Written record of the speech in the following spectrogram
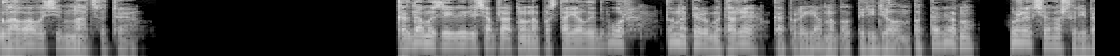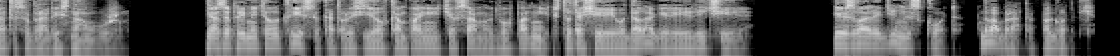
Глава 18 Когда мы заявились обратно на постоялый двор, то на первом этаже, который явно был переделан под таверну, уже все наши ребята собрались на ужин. Я заприметила Криса, который сидел в компании тех самых двух парней, что тащили его до лагеря и лечили. Их звали Дин и Скотт, два брата, погодки.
